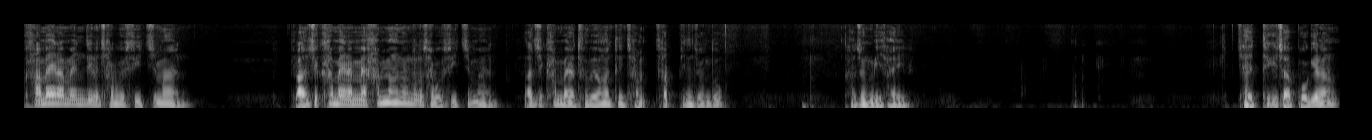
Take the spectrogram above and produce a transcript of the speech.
카메라맨들은 잡을 수 있지만, 라지 카메라맨 한 명 정도는 잡을 수 있지만, 라지 카메라 두 명한테 잡, 잡히는 정도? 다중 미사일. 제트기 자폭이랑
